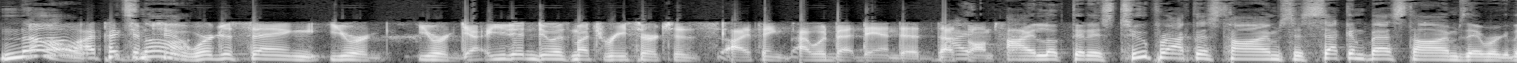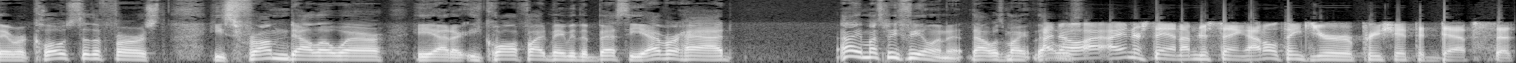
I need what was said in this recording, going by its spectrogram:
No, No, I picked him not. too. We're just saying you were you were you didn't do as much research as I think I would bet Dan did. That's I, all I'm saying. I looked at his two practice times, his second best times. They were they were close to the first. He's from Delaware. He had a, he qualified maybe the best he ever had. Ah, he must be feeling it. That was my. That I know. was- I, I understand. I'm just saying. I don't think you appreciate the depths that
